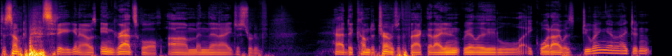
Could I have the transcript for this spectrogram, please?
to some capacity. You know, I was in grad school, um, and then I just sort of had to come to terms with the fact that I didn't really like what I was doing, and I didn't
